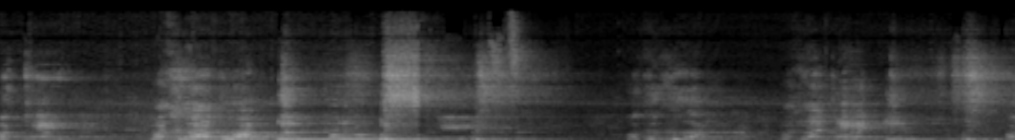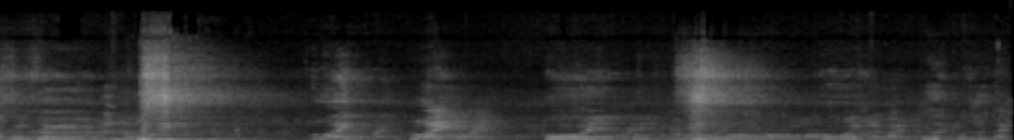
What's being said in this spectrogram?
บักแข้งมะเขือพวงก็คือเครือมะเขือเทศก็คือคือกล้วยกล้วยโกยโอ้ยกระบาดเกิดก็คือกัน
